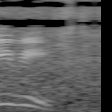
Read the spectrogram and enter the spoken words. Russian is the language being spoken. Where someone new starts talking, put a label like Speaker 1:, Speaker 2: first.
Speaker 1: TV.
